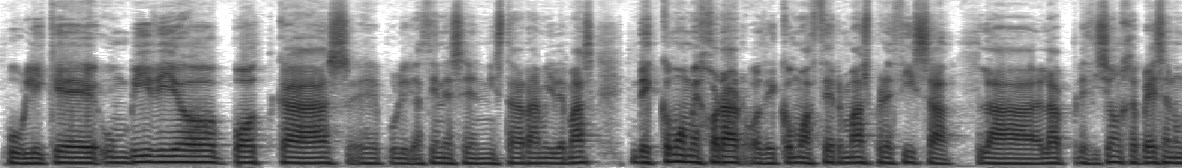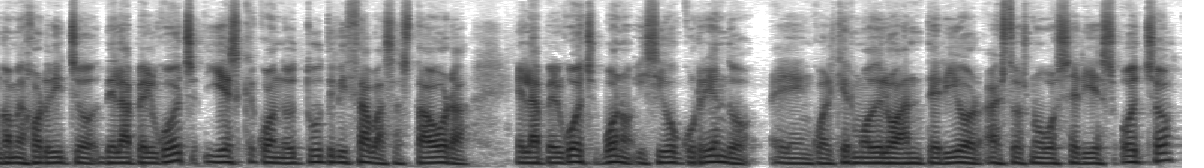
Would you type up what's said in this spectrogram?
publiqué un vídeo, podcast, eh, publicaciones en Instagram y demás de cómo mejorar o de cómo hacer más precisa la, la, precisión GPS, nunca mejor dicho, del Apple Watch. Y es que cuando tú utilizabas hasta ahora el Apple Watch, bueno, y sigue ocurriendo en cualquier modelo anterior a estos nuevos Series 8,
